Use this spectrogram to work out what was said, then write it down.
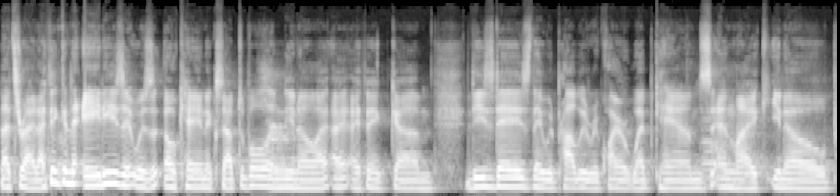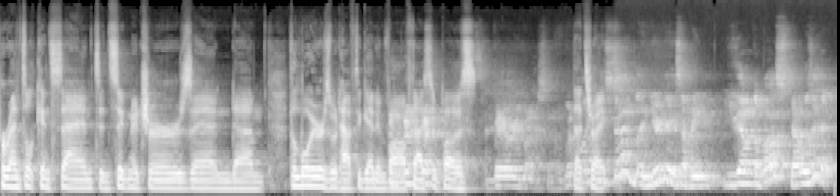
That's right. I think in the '80s it was okay and acceptable, and you know, I, I think um, these days they would probably require webcams and like you know parental consent and signatures, and um, the lawyers would have to get involved, I suppose. Very much so. But That's like right. You said, in your days, I mean, you got on the bus. That was it.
